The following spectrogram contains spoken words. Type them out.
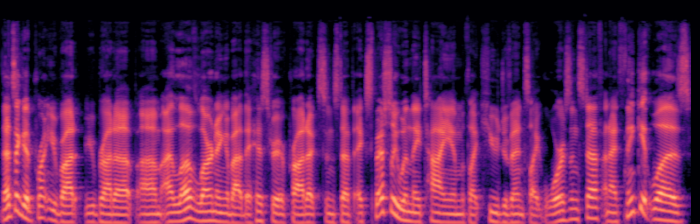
that's a good point you brought you brought up. Um, I love learning about the history of products and stuff, especially when they tie in with like huge events like wars and stuff. And I think it was,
